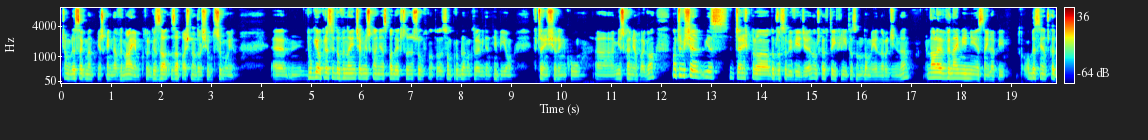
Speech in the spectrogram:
ciągle segment mieszkań na wynajem, którego zapaść nadal się utrzymuje. Długie okresy do wynajęcia mieszkania, spadek czynszów, no to są problemy, które ewidentnie biją w część rynku e, mieszkaniowego. No oczywiście jest część, która dobrze sobie wiedzie, na przykład w tej chwili to są domy jednorodzinne, no ale wynajmniej nie jest najlepiej. Obecnie na przykład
